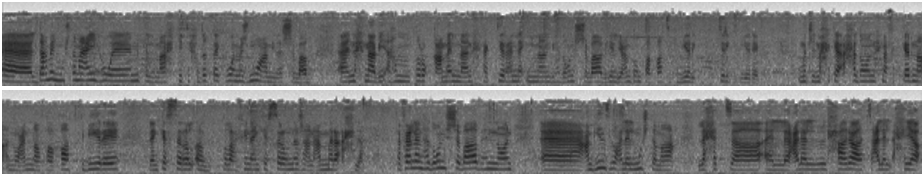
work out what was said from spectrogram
الدعم المجتمعي هو مثل ما حكيتي حضرتك هو مجموعة من الشباب. آه، نحن بأهم طرق عملنا نحن كثير عندنا إيمان بهدول الشباب يلي عندهم طاقات كبيره كثير كبيرة. ومثل ما حكى أحدهم نحن فكرنا إنه عندنا طاقات كبيرة لنكسر الأرض. طلع فينا نكسرها ونرجع نعمرها أحلى. ففعلا هدول الشباب هنن آه عم بينزلوا على المجتمع لحتى على الحارات على الأحياء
